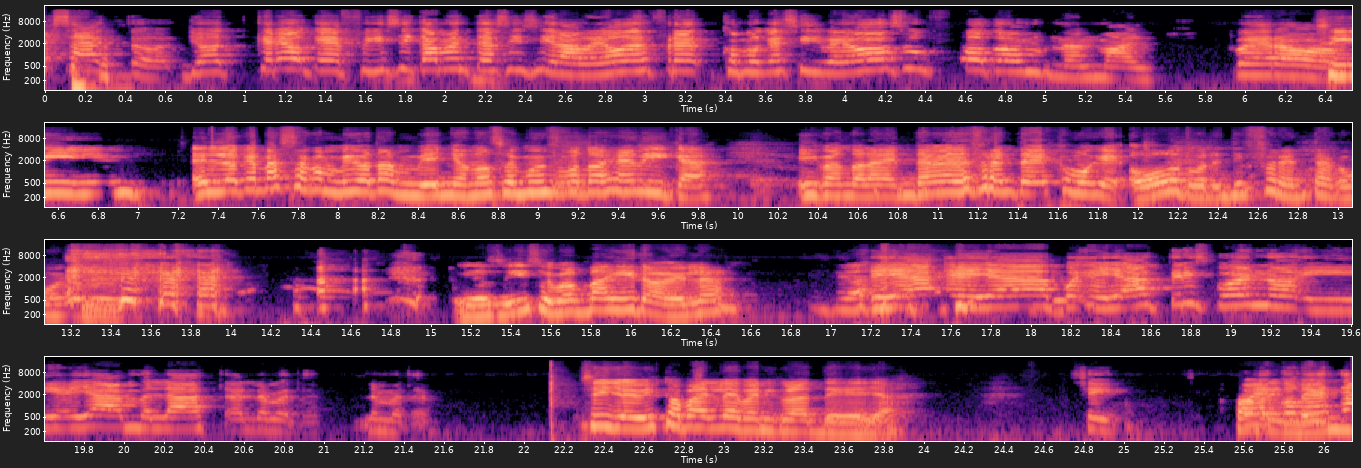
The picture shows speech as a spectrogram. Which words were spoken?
exacto. Yo creo que físicamente así, si la veo de frente, como que si veo sus fotos, normal. Pero Sí, es lo que pasa conmigo también. Yo no soy muy fotogénica. Y cuando la gente me ve de frente es como que, oh, tú eres diferente a como yo. y yo sí, soy más bajita, ¿verdad? ella, ella, pues ella es actriz porno y ella en verdad le mete, le mete. Sí, yo he visto un par de películas de ella. Sí. Pues con esta,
